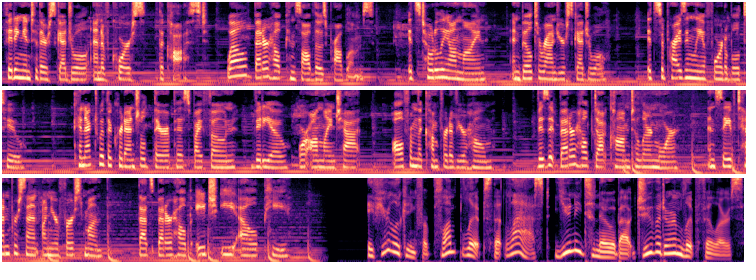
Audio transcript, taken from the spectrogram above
fitting into their schedule, and of course, the cost. Well, BetterHelp can solve those problems. It's totally online and built around your schedule. It's surprisingly affordable too. Connect with a credentialed therapist by phone, video, or online chat, all from the comfort of your home. Visit betterhelp.com to learn more and save 10% on your first month. That's BetterHelp H E L P. If you're looking for plump lips that last, you need to know about Juvederm lip fillers.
